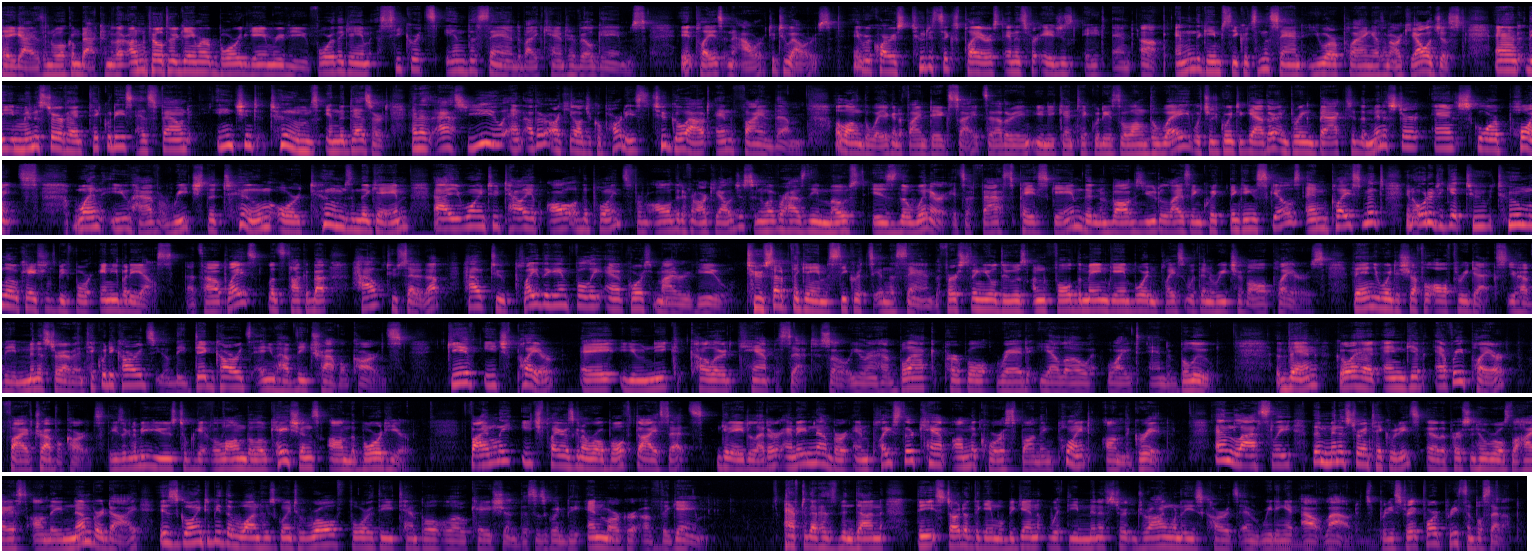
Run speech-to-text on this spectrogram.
Hey guys, and welcome back to another Unfiltered Gamer board game review for the game Secrets in the Sand by Canterville Games. It plays an hour to two hours. It requires two to six players and is for ages eight and up. And in the game Secrets in the Sand, you are playing as an archaeologist. And the Minister of Antiquities has found ancient tombs in the desert and has asked you and other archaeological parties to go out and find them. Along the way, you're going to find dig sites and other unique antiquities along the way, which you're going to gather and bring back to the minister and score points. When you have reached the tomb or tombs in the game, uh, you're going to tally up all of the points from all the different archaeologists, and whoever has the most is the winner. It's a fast-paced game that involves utilizing quick thinking skills and placement in order to get to tomb locations before anybody else. That's how it plays. Let's talk about how to set it up, how to play the game fully, and of course, my review. To set up the game Secrets in the Sand, the first thing you'll do is unfold the main game board and place it within reach of all players. Then you're going to shuffle all three decks. You have the Minister of Antiquity cards, you have the Dig cards, and you have the Travel cards. Give each player a unique colored camp set. So you're going to have black, purple, red, yellow, white, and blue. Then go ahead and give every player five travel cards. These are going to be used to get along the locations on the board here. Finally, each player is going to roll both die sets, get a letter and a number, and place their camp on the corresponding point on the grid. And lastly, the Minister Antiquities, uh, the person who rolls the highest on the number die, is going to be the one who's going to roll for the temple location. This is going to be the end marker of the game. After that has been done, the start of the game will begin with the minister drawing one of these cards and reading it out loud. It's pretty straightforward, pretty simple setup.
